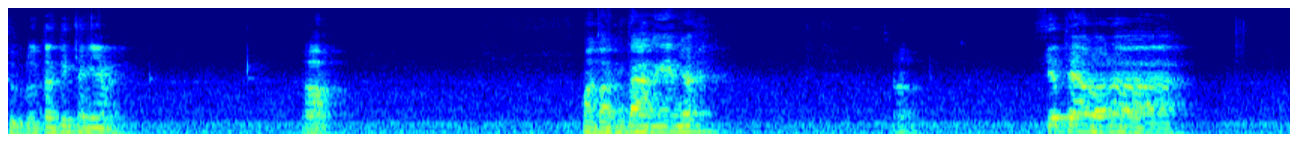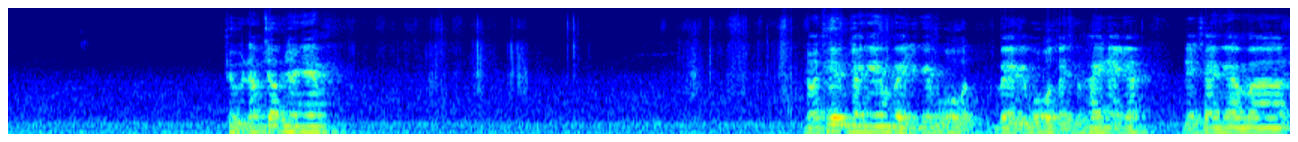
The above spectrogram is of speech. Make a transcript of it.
thử luôn tăng kích cho anh em này. Đó. Hoàn toàn không tang anh em nhé. Đó. tiếp theo đó là thử nam châm cho anh em. Nói thêm cho anh em về những cái bộ về cái bộ hồ tài xỉu hay này nhé. Để cho anh em à,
